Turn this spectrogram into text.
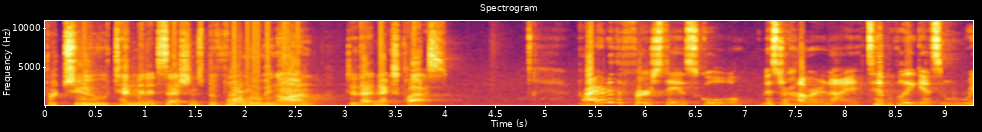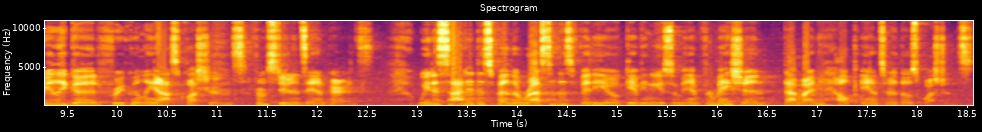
for two 10-minute sessions before moving on to that next class. Prior to the first day of school, Mr. Hummert and I typically get some really good frequently asked questions from students and parents. We decided to spend the rest of this video giving you some information that might help answer those questions.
